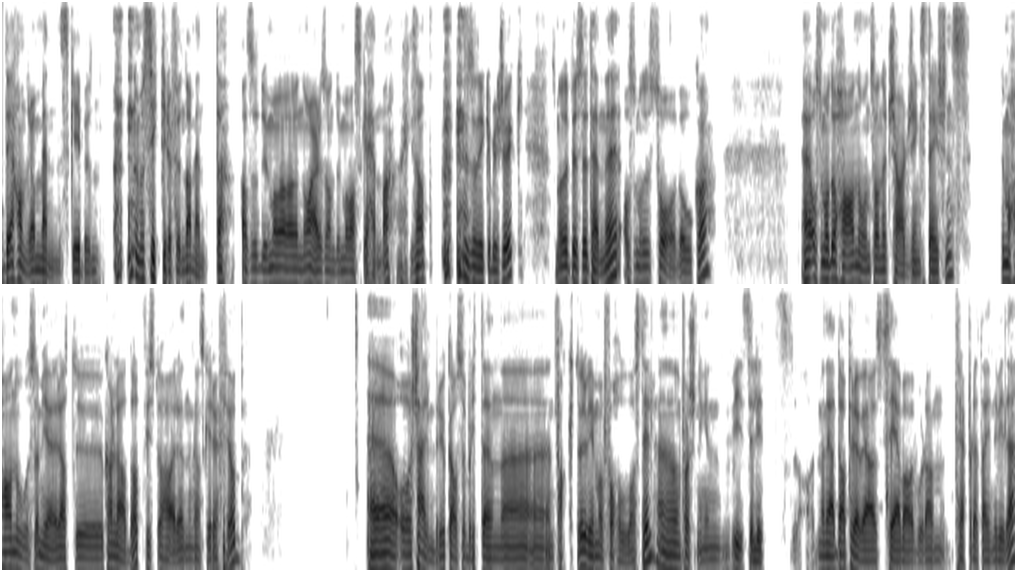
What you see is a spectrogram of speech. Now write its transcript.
det handler om mennesket i bunnen. Du må sikre fundamentet. Altså må, nå er det sånn du må vaske hendene så du ikke blir syk. Så må du pusse tenner, og så må du sove OK. Og så må du ha noen sånne charging stations. Du må ha noe som gjør at du kan lade opp hvis du har en ganske røff jobb. Eh, og skjermbruk har også blitt en, eh, en, faktor vi må forholde oss til. Eh, forskningen viser litt Men jeg, da prøver jeg å se hva, hvordan treffer dette individet.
